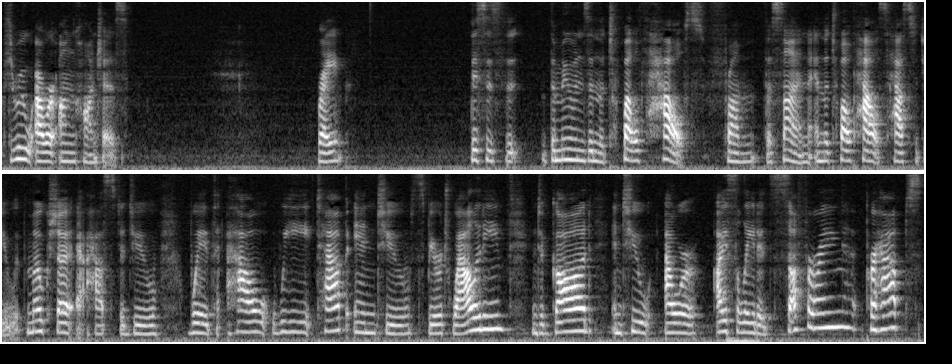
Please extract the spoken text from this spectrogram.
through our unconscious. Right? This is the the moon's in the 12th house from the sun. And the 12th house has to do with moksha, it has to do with how we tap into spirituality, into God, into our isolated suffering, perhaps.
